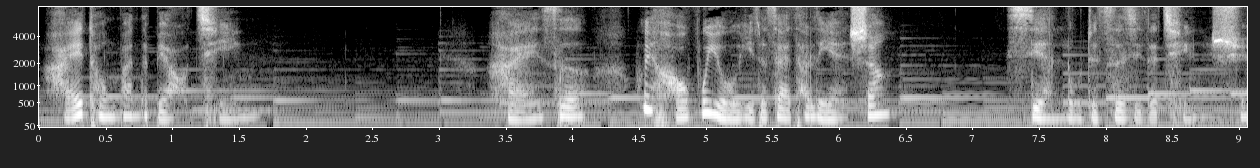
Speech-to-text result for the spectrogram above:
孩童般的表情，孩子会毫不犹豫的在他脸上显露着自己的情绪。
